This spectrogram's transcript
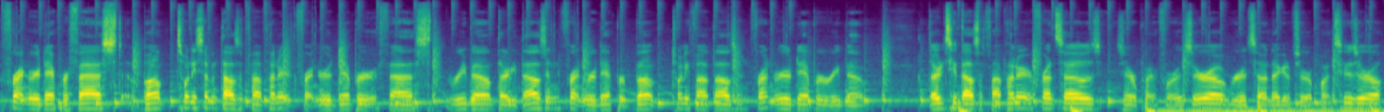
front and rear damper fast, bump 27,500, front and rear damper fast, rebound 30,000, front and rear damper bump 25,000, front and rear damper rebound 32,500, front toes 0.40, rear toe negative 0.20,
